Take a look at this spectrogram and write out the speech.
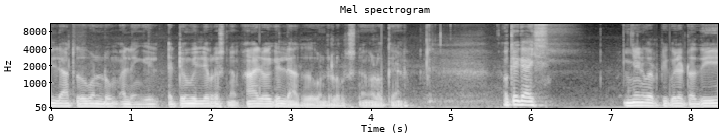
ഇല്ലാത്തത് കൊണ്ടും അല്ലെങ്കിൽ ഏറ്റവും വലിയ പ്രശ്നം ആരോഗ്യം ഇല്ലാത്തത് കൊണ്ടുള്ള പ്രശ്നങ്ങളൊക്കെയാണ്. Okay guys. ഞാൻ വർപ്പിക്കൂല കേട്ടോ. അത് ഈ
